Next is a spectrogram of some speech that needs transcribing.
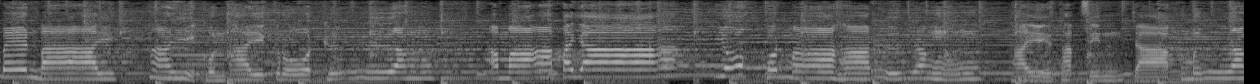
เบนบาย ให้คนไทยโกรธเคือง อมาตยายกคนมาหาเรื่อง ให้ทักษิณจากเมือง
